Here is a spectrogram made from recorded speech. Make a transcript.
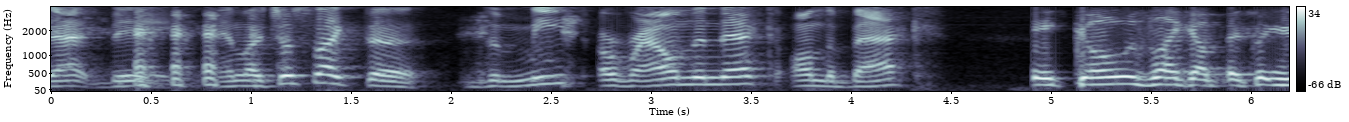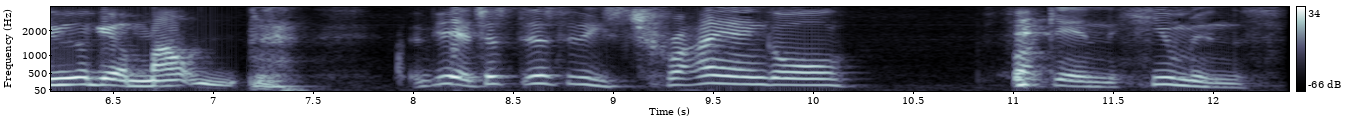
that big? and like, just like the the meat around the neck on the back, it goes like a. It's like you look at a mountain. yeah, just just these triangle fucking humans.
